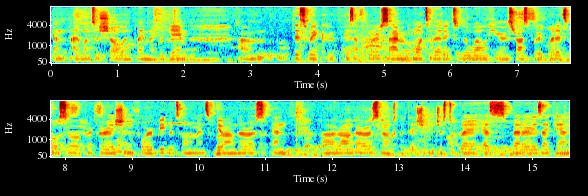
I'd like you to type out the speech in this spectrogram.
and I want to show and play my good game. Um, this week is, of course, I'm motivated to do well here in Strasbourg, but it's also preparation for bigger tournaments for Yep. Roland Garros and uh, Roland Garros. No expectation, just to play as better as I can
